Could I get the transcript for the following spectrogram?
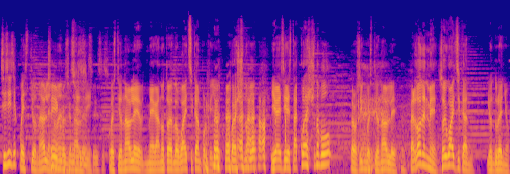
Sí, sí, sí, cuestionable, Sí, ¿no? Cuestionable, sí, sí. sí. Cuestionable, me ganó otra vez los White porque yo, questionable, iba a decir está questionable, pero sí cuestionable. Perdónenme, soy White y hondureño.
